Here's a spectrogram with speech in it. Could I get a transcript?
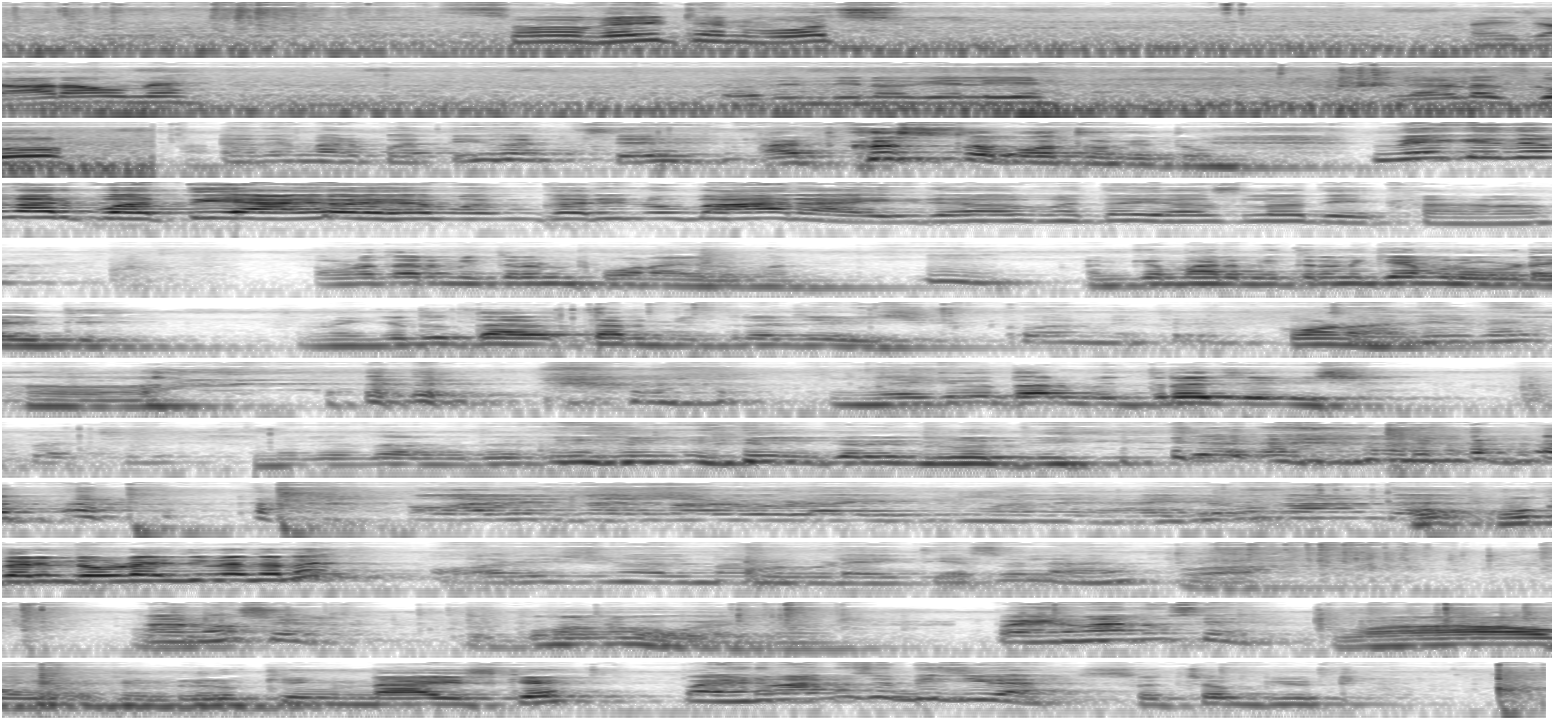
સો વેઇટ એન્ડ वॉच कहीं जा रहा हूँ मैं दो तीन दिनों के लिए लेट अस गो અરે મારો પતિ હોત છે आज खुश तो बहुत होगे तुम મેં કીધું મારો પતિ આવ્યો એમ એમ કરીને હું બહાર આવી રહ્યો મને તો યસલો દેખાણો હમણાં તારા મિત્રને ફોન આવ્યો મને. કારણ કે મારા મિત્રને કેમ રોવડાવી હતી? મેં કીધું તાર તાર મિત્ર જેવી છે. કોણ મિત્ર? કોણ? હા. મેં કીધું તાર મિત્ર જેવી છે. મેં કીધું તાર મિત્ર કરીને રોતી. હું કરીને રોવડાવી હતી મેં તને? ઓરિજિનલમાં રોડાઈ હતી. શું લાયો? વાહ. આનો છે? કોનો હોય પહેણવાનું છે? વાવ લુકિંગ નાઇસ કે? પહેણવાનું છે બીજી વાર? સચ અ બ્યુટી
